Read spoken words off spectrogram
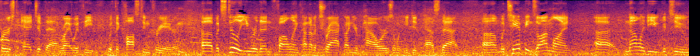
first edge of that, right, with the with the costume creator. Uh, but still, you were then following kind of a track on your powers and what you did past that. Um, with Champions Online, uh, not only do you get to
